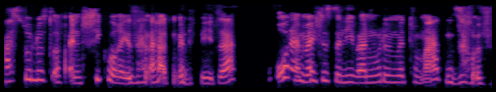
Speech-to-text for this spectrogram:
hast du Lust auf einen Chicorée-Salat mit Feta oder möchtest du lieber Nudeln mit Tomatensauce?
